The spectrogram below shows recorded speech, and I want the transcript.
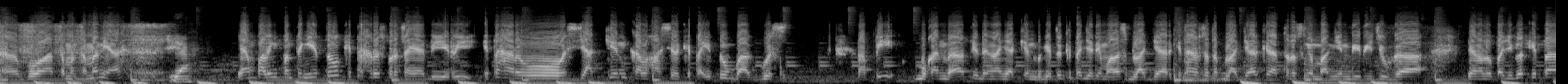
eh, buat teman-teman ya Ya. yang paling penting itu kita harus percaya diri kita harus yakin kalau hasil kita itu bagus tapi bukan berarti dengan yakin begitu kita jadi malas belajar kita harus tetap belajar kita terus ngembangin diri juga jangan lupa juga kita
